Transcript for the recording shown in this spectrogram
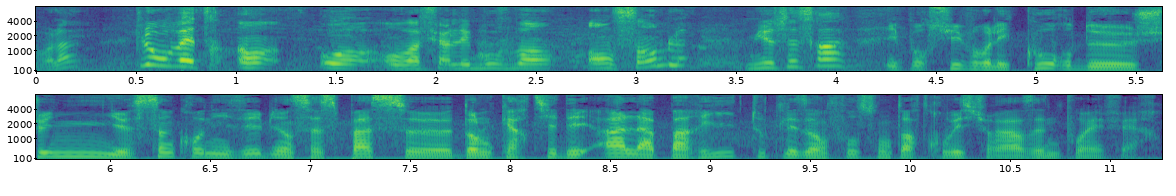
Voilà. Plus on va, être on va faire les mouvements ensemble, mieux ce sera. Et pour suivre les cours de chenilles synchronisées, eh bien ça se passe euh, dans le quartier des Halles à Paris. Toutes les infos sont à retrouver sur rzn.fr.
